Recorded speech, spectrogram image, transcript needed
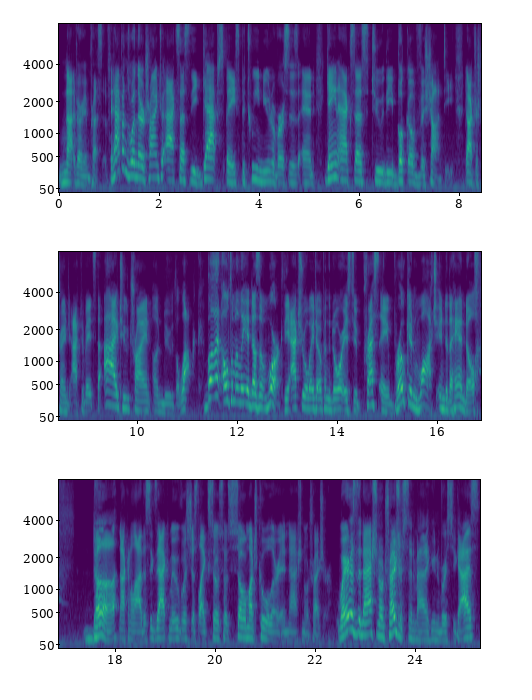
not very impressive. It happens when they're trying to access the gap space between universes and gain access to the Book of Vishanti. Doctor Strange activates the eye to try and undo the lock. But ultimately, it doesn't work. The actual way to open the door is to press a broken watch into the handle. Duh. Not gonna lie, this exact move was just like so, so, so much cooler in National Treasure. Where's the National Treasure cinematic universe, you guys?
